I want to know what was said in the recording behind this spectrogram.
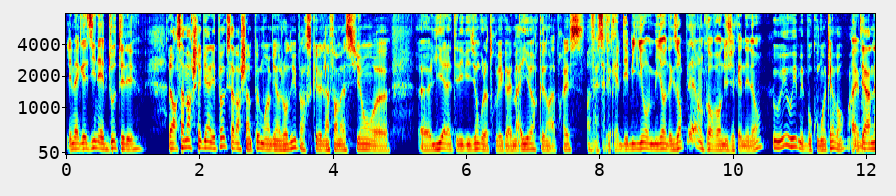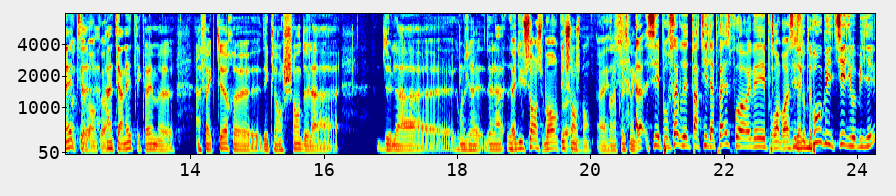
les magazines hebdo-télé. Alors, ça marchait bien à l'époque, ça marche un peu moins bien aujourd'hui parce que l'information euh, euh, liée à la télévision, vous la trouvez quand même ailleurs que dans la presse. Enfin, ça fait quand même des millions et millions d'exemplaires encore vendus chaque année, non? Oui, oui, mais beaucoup moins qu'avant. Ouais, Internet, moins Internet est quand même un facteur déclenchant de la, de la, comment je dirais, de la, Bah, Du changement. du quoi. changement Ouais. dans la presse c'est pour ça que vous êtes parti de la presse pour arriver, pour embrasser Exactement. ce beau métier d'immobilier?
